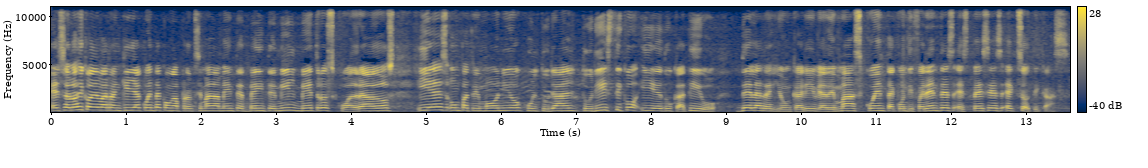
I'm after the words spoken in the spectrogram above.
El zoológico de Barranquilla cuenta con aproximadamente 20 mil metros cuadrados y es un patrimonio cultural, turístico y educativo de la región Caribe. Además cuenta con diferentes especies exóticas.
